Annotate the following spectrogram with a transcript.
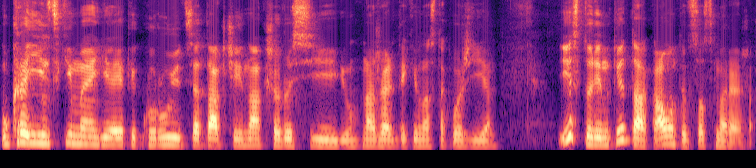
українські медіа, які куруються так чи інакше Росією. На жаль, такі в нас також є. І сторінки та аккаунти в соцмережах.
